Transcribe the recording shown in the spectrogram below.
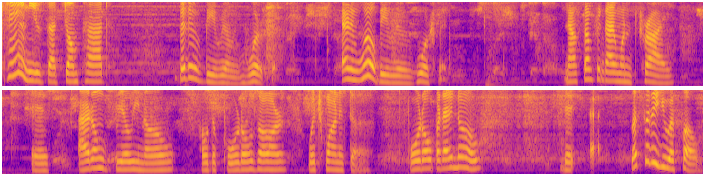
can use that jump pad, but it would be really worth it. And it will be really worth it. Now, something I want to try is I don't really know how the portals are, which one is the portal, but I know that. Uh, let's put a UFO.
